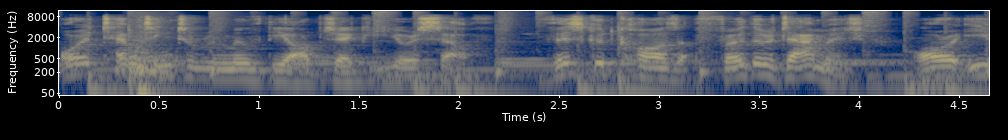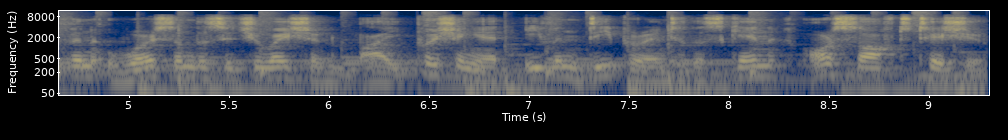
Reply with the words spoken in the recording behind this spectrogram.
or attempting to remove the object yourself. This could cause further damage or even worsen the situation by pushing it even deeper into the skin or soft tissue.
